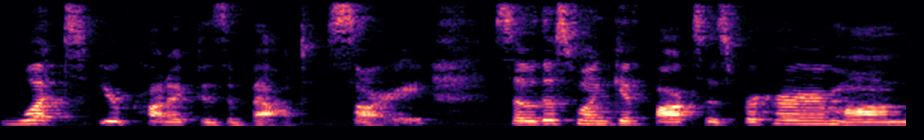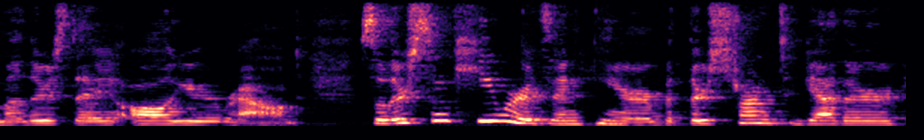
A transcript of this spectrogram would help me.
what your product is about. Sorry. So this one gift boxes for her, mom, Mother's Day, all year round. So there's some keywords in here, but they're strung together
